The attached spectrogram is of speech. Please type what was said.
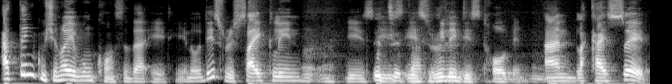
I think we should not even consider it. You know, this recycling uh-uh. is, is, is really disturbing. Mm. And like I said,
